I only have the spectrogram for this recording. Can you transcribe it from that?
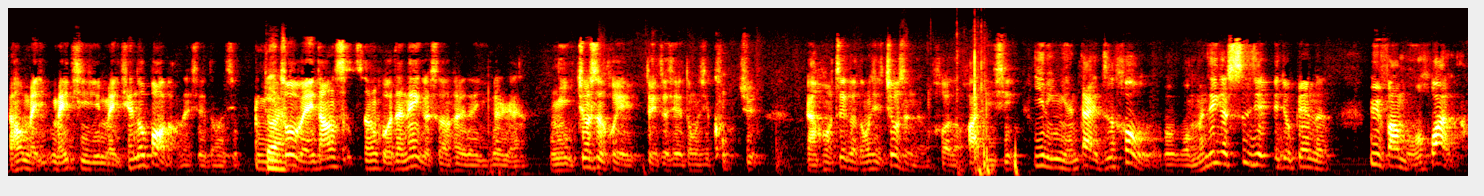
然后媒媒体每天都报道那些东西。你作为当时生活在那个社会的一个人，你就是会对这些东西恐惧，然后这个东西就是能获得话题性。一零年代之后，我我们这个世界就变得愈发魔幻了。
